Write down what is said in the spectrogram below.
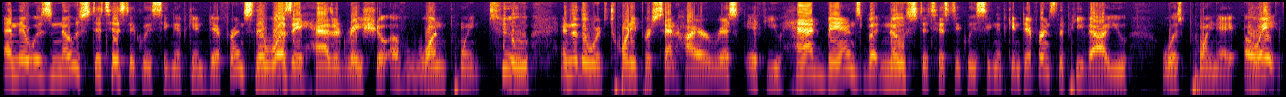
and there was no statistically significant difference. There was a hazard ratio of 1.2, in other words, 20% higher risk if you had bands, but no statistically significant difference. The p value was 0.08.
